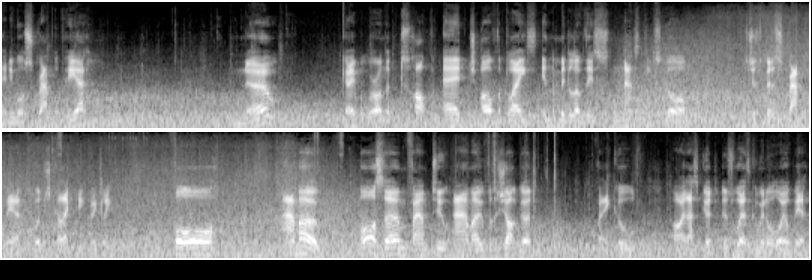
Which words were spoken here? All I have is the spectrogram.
Any more scrap up here? No. Okay, but we're on the top edge of the place in the middle of this nasty storm. There's just a bit of scrap up here. We'll just collect it quickly. Four ammo. Awesome. Found two ammo for the shotgun. Very cool. Alright, that's good. It was worth coming all the way up here.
